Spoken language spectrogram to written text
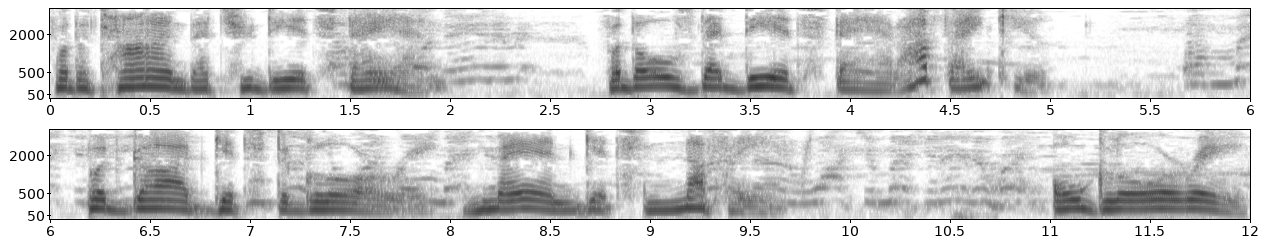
for the time that you did stand. For those that did stand, I thank you. But God gets the glory. Man gets nothing. Oh, glory.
